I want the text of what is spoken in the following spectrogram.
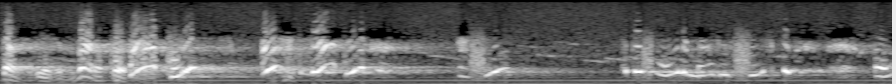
dat is water. Water? Echt water? Wat zie? Het is helemaal doorzichtig. Oh,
